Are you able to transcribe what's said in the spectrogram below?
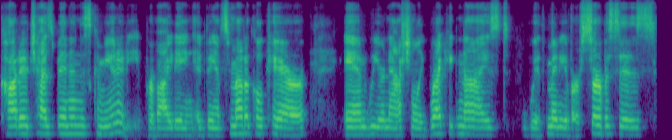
Cottage has been in this community providing advanced medical care, and we are nationally recognized with many of our services.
